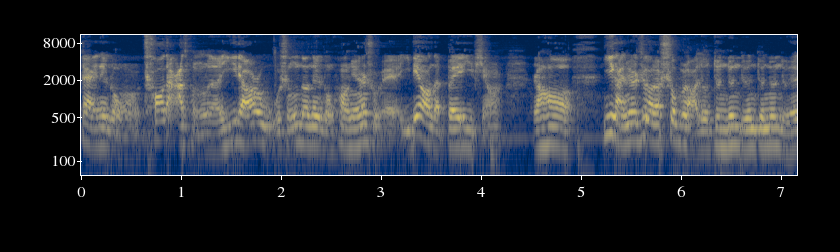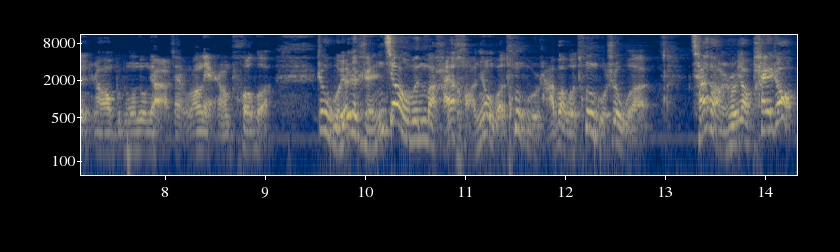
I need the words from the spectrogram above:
带那种超大桶的一点五升的那种矿泉水，一定要再背一瓶。然后一感觉热了受不了就蹲蹲蹲蹲蹲蹲，然后不中弄点儿再往脸上泼泼。这我觉得人降温吧还好，你说我痛苦是啥吧？我痛苦是我采访的时候要拍照。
